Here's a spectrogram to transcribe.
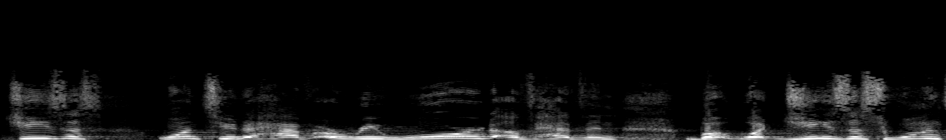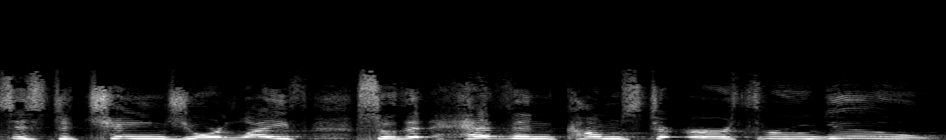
Jesus wants you to have a reward of heaven, but what Jesus wants is to change your life so that heaven comes to earth through you.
